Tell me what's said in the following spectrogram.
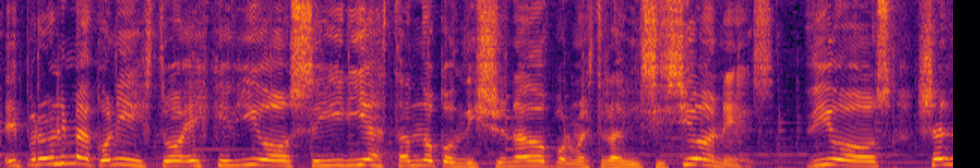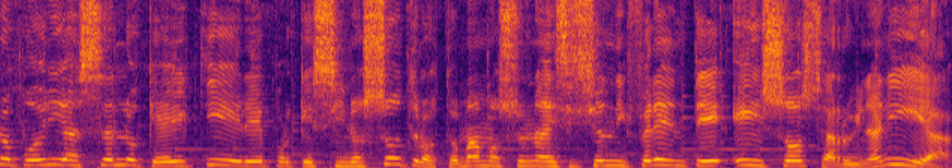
El problema con esto es que Dios seguiría estando condicionado por nuestras decisiones. Dios ya no podría hacer lo que Él quiere porque si nosotros tomamos una decisión diferente, eso se arruinaría.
